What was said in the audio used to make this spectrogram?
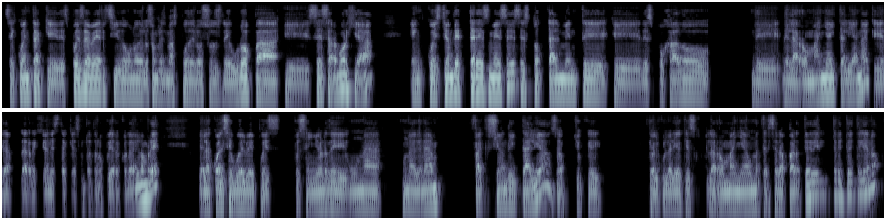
se cuenta que después de haber sido uno de los hombres más poderosos de Europa, eh, César Borgia, en cuestión de tres meses es totalmente eh, despojado de, la Romaña italiana, que era la región esta que hace un rato no podía recordar el nombre, de la cual se vuelve pues, pues señor de una, una gran facción de Italia, o sea, yo que calcularía que es la Romaña una tercera parte del territorio italiano.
